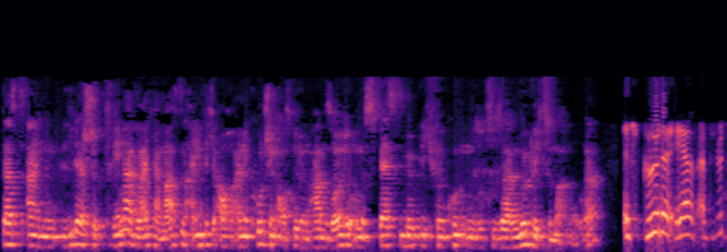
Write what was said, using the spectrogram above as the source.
dass ein Leadership-Trainer gleichermaßen eigentlich auch eine Coaching-Ausbildung haben sollte, um es bestmöglich für den Kunden sozusagen möglich zu machen, oder? Ich würde eher, also ich würde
